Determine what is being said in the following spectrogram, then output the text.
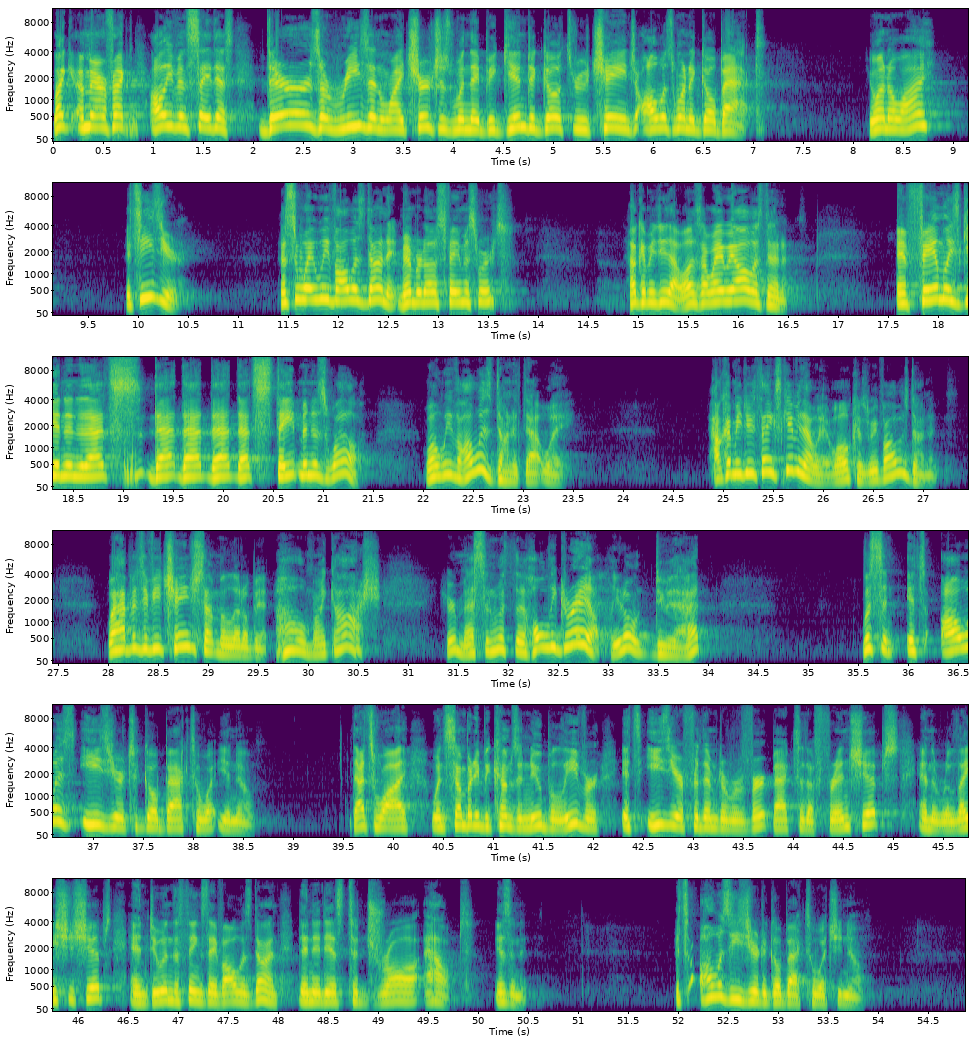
Like a matter of fact, I'll even say this there's a reason why churches, when they begin to go through change, always want to go back. You want to know why? It's easier. That's the way we've always done it. Remember those famous words? How can we do that? Well, it's the way we always done it. And families get into that, that, that, that, that statement as well. Well, we've always done it that way. How can we do Thanksgiving that way? Well, because we've always done it. What happens if you change something a little bit? Oh my gosh, you're messing with the Holy Grail. You don't do that. Listen, it's always easier to go back to what you know. That's why when somebody becomes a new believer, it's easier for them to revert back to the friendships and the relationships and doing the things they've always done than it is to draw out, isn't it? It's always easier to go back to what you know.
